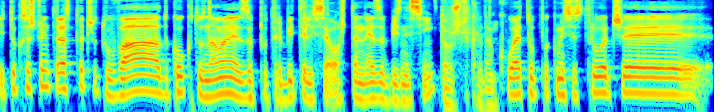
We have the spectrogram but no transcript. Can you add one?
И тук също е интересно, че това, доколкото знаме, е за потребители все още, не за бизнеси. Точно така, да. Което пък ми се струва, че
